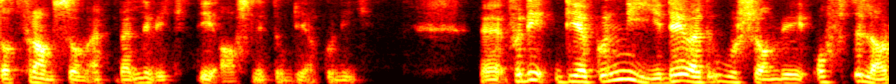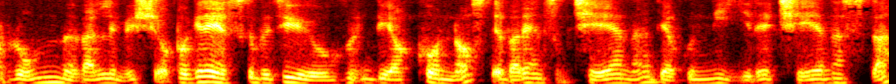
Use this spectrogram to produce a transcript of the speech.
stått fram som et veldig viktig avsnitt om diakoni. Eh, fordi diakoni det er jo et ord som vi ofte lar romme veldig mye. og På gresk betyr jo diakonos det er bare en som tjener. Diakoni det er tjeneste.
